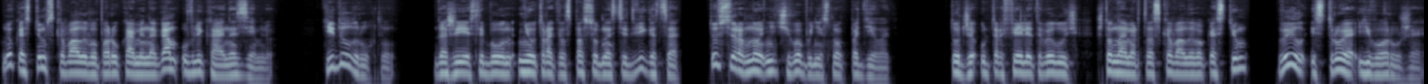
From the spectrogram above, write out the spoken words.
но костюм сковал его по рукам и ногам, увлекая на землю. Тидул рухнул. Даже если бы он не утратил способности двигаться, то все равно ничего бы не смог поделать. Тот же ультрафиолетовый луч, что намертво сковал его костюм, вывел из строя его оружие.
